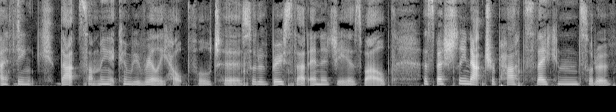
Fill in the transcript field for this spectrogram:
I think that's something that can be really helpful to sort of boost that energy as well. Especially naturopaths, they can sort of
